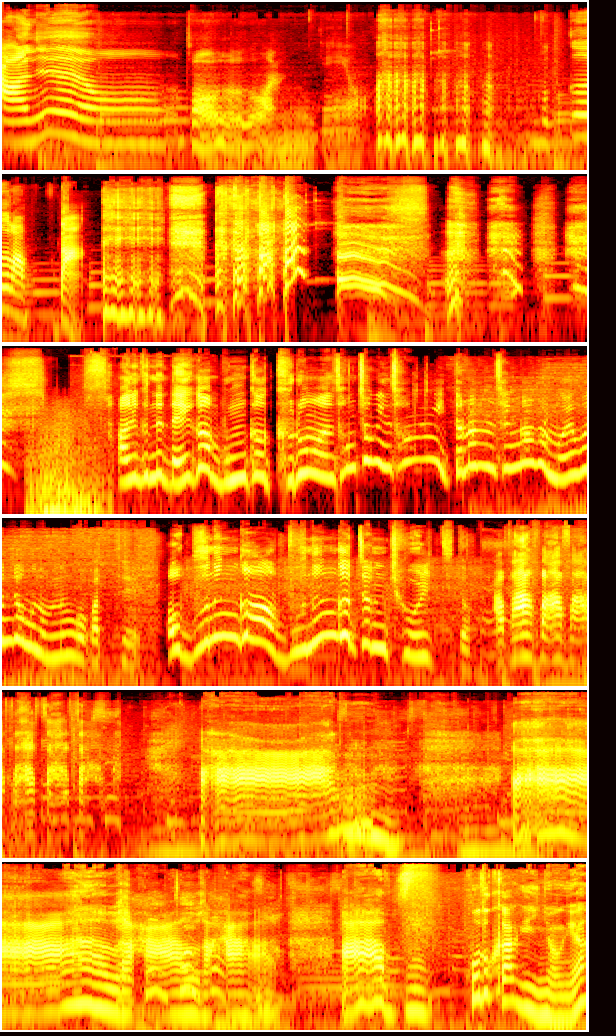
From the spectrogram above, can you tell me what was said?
아, 아니에요. 저 그거 아닌데요. 부끄럽다. 아니 근데 내가 뭔가 그런 성적인 성향이 있다라는 생각을 뭐 해본 적은 없는 것 같아. 어 무는 거 무는 거 좀 좋을지도. 아바바바바바바. 아, 음. 아, 아, 아, 아, 뭐, 호두까기 인형이야?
